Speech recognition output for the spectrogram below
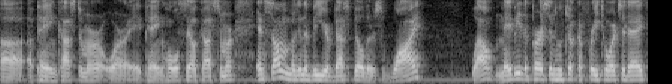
uh, a paying customer or a paying wholesale customer, and some of them are going to be your best builders. Why? Well, maybe the person who took a free tour today,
